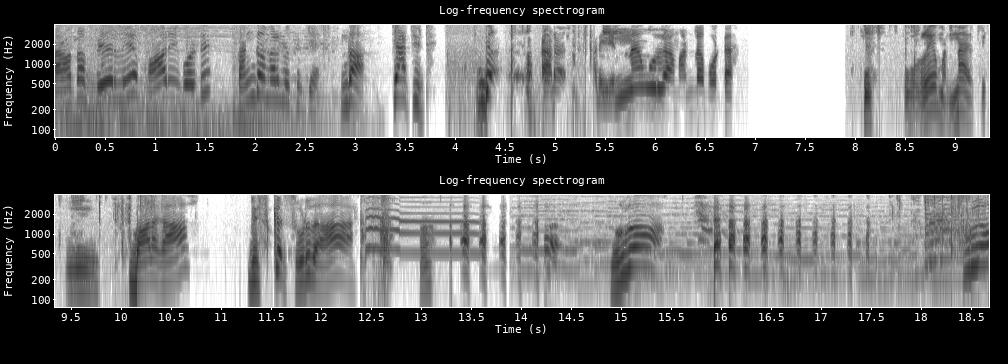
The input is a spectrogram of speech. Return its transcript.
அதனால தான் பேர்லயே மாரி கோல்டு தங்க மரன்னு வச்சிருக்கேன். இந்தா கேட்ச் இட் இந்த, அட அட என்ன முருகா மண்ணில் போட்ட? ஒரே மண்ணா இருக்கு. பாலகா பிஸ்கட் சுடுதா? முருகா! முருகா!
